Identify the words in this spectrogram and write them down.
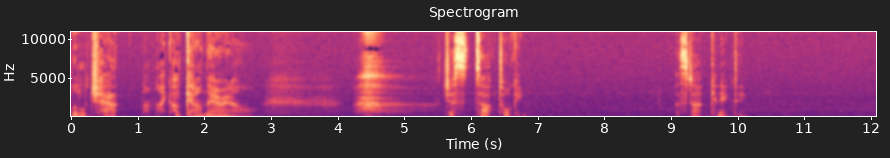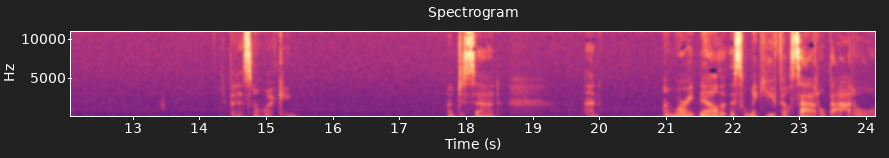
little chat. I'm like, I'll get on there and I'll just start talking, start connecting. But it's not working. I'm just sad. I'm worried now that this will make you feel sad or bad or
